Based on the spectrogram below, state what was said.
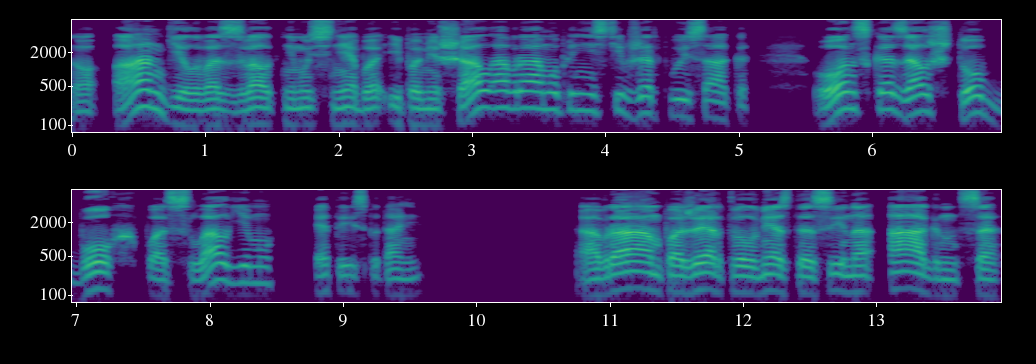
Но ангел воззвал к нему с неба и помешал Аврааму принести в жертву Исаака. Он сказал, что Бог послал ему это испытание. Авраам пожертвовал вместо сына Агнца,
